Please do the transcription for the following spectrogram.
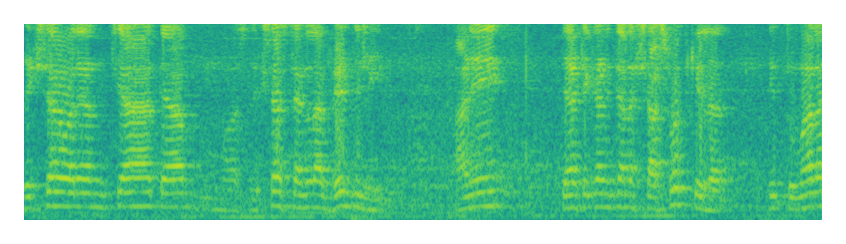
रिक्षावाल्यांच्या त्या रिक्षा स्टँडला भेट दिली. आणि त्या ठिकाणी त्यांना शाश्वत केलं की तुम्हाला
